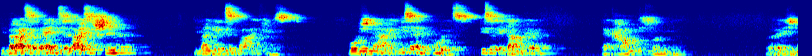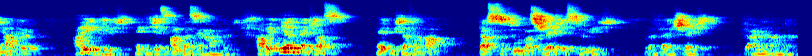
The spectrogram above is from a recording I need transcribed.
Wie bereits erwähnt, diese leise Stimme, die mein Gewissen beeinflusst. Wo ich merke, dieser Impuls, dieser Gedanke, der kam nicht von mir. Oder wenn ich merke, eigentlich hätte ich jetzt anders gehandelt. Aber irgendetwas hält mich davon ab, das zu tun, was schlecht ist für mich oder vielleicht schlecht für einen anderen.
